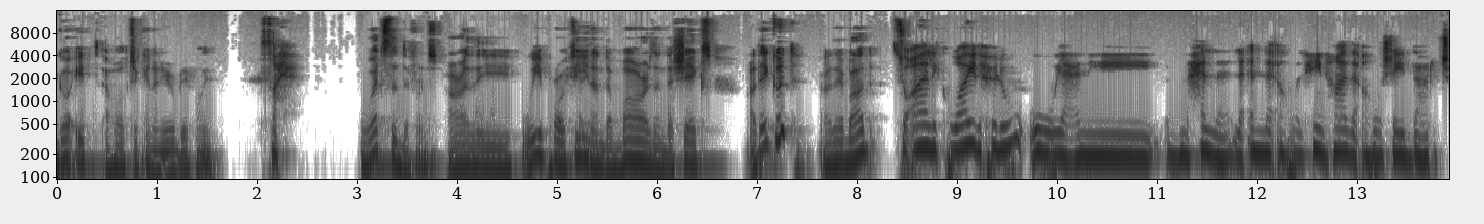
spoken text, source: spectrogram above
go eat a whole chicken and you'll be fine صح what's the difference are the whey protein and the bars and the shakes are they good? Are they bad? سؤالك وايد حلو ويعني بمحله لأنه هو الحين هذا هو شيء دارج.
